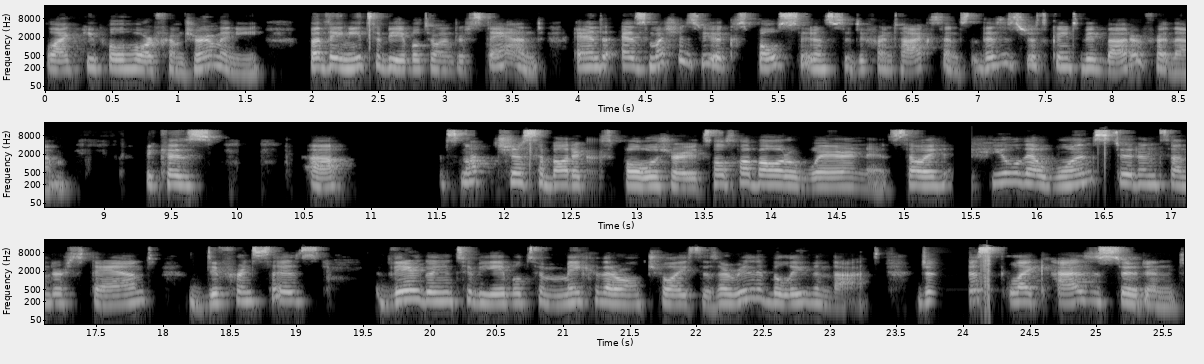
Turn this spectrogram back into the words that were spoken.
like people who are from Germany, but they need to be able to understand. And as much as you expose students to different accents, this is just going to be better for them because uh, it's not just about exposure it's also about awareness. So i feel that once students understand differences they're going to be able to make their own choices. I really believe in that. Just, just like as a student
